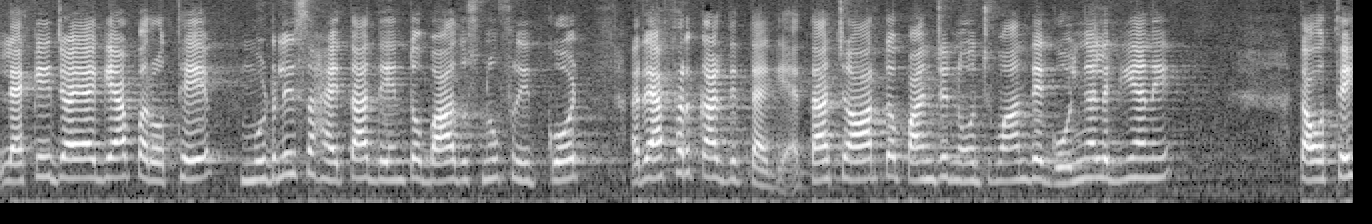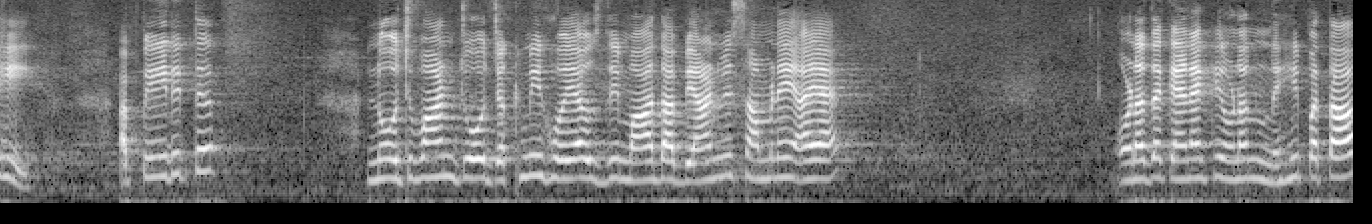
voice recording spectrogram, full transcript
ਲੈ ਕੇ ਜਾਇਆ ਗਿਆ, ਪਰ ਉੱਥੇ ਮੁੱਢਲੀ ਸਹਾਇਤਾ ਦੇਣ ਤੋਂ ਬਾਅਦ ਉਸ ਨੂੰ ਫਰੀਦਕੋਟ ਰੈਫਰ ਕਰ ਦਿੱਤਾ ਗਿਆ। ਤਾਂ 4 ਤੋਂ 5 ਨੌਜਵਾਨ ਦੇ ਗੋਲੀਆਂ ਲੱਗੀਆਂ ਨੇ। ਤਾਂ ਉੱਥੇ ਹੀ ਅਪੀੜਿਤ ਨੌਜਵਾਨ ਜੋ ਜ਼ਖਮੀ ਹੋਇਆ ਉਸ ਦੀ ਮਾਂ ਦਾ ਬਿਆਨ ਵੀ ਸਾਹਮਣੇ ਆਇਆ। ਹੈ ਉਹਨਾਂ ਦਾ ਕਹਿਣਾ ਕਿ ਉਹਨਾਂ ਨੂੰ ਨਹੀਂ ਪਤਾ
